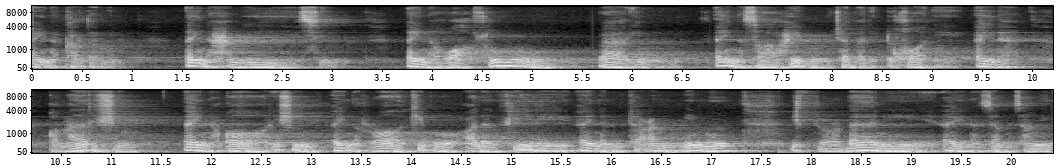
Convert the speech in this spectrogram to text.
أين كردم؟ أين حميس؟ أين غاصو بائن أين صاحب جبل الدخان؟ أين قمارش؟ أين قارش؟ أين الراكب على الفيل؟ أين المتعمم بالثعبان؟ أين زمزم؟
